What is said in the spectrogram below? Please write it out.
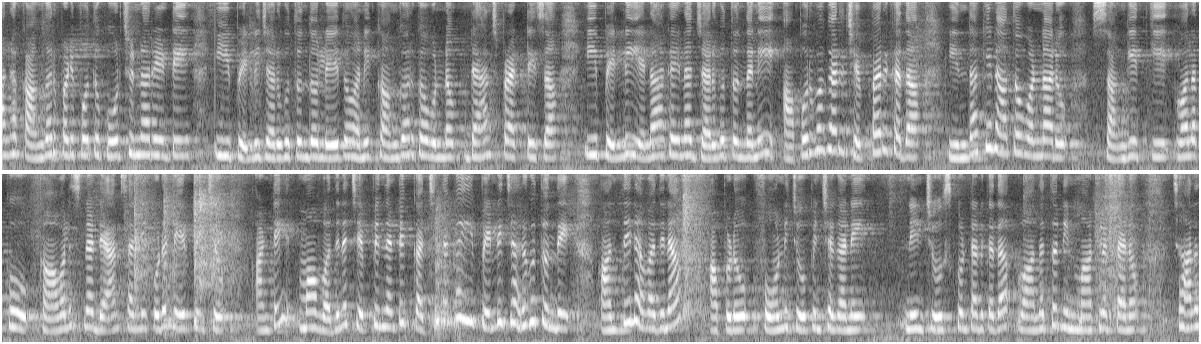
అలా కంగారు పడిపోతూ కూర్చున్నారేంటి? ఈ పెళ్ళి జరుగుతుందో లేదో అని కంగారుగా ఉన్నాం డ్యాన్స్ ప్రాక్టీసా? ఈ పెళ్ళి ఎలాగైనా జరుగుతుందని అపూర్వ గారు చెప్పారు కదా. ఇందాకే నాతో ఉన్నారు. సంగీత్కి వాళ్ళకు కావలసిన డ్యాన్స్ అన్నీ కూడా నేర్పించు. అంటే మా వదిన చెప్పిందంటే ఖచ్చితంగా ఈ పెళ్ళి జరుగుతుంది. అంతేనా వదిన? అప్పుడు ఫోన్ని చూపించగానే నేను చూసుకుంటాను కదా వాళ్ళతో నేను మాట్లాడతాను. చాలా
